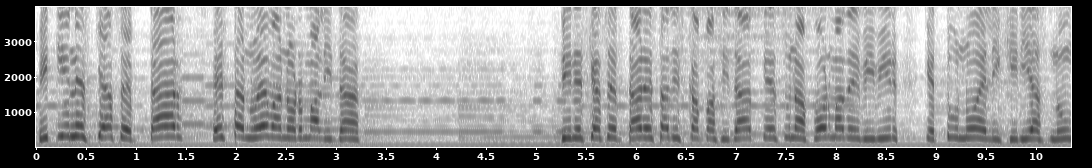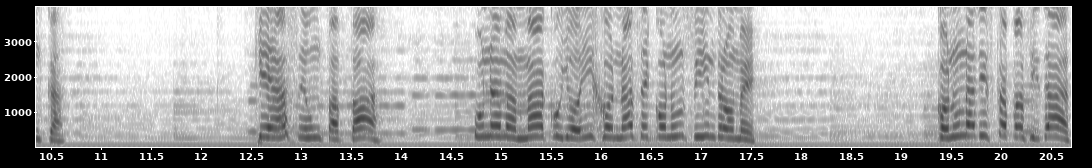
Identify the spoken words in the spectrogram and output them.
Y tienes que aceptar esta nueva normalidad. Tienes que aceptar esta discapacidad que es una forma de vivir que tú no elegirías nunca. ¿Qué hace un papá? Una mamá cuyo hijo nace con un síndrome, con una discapacidad,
